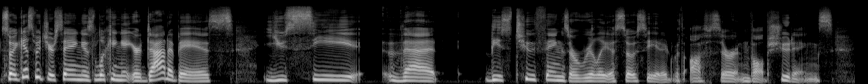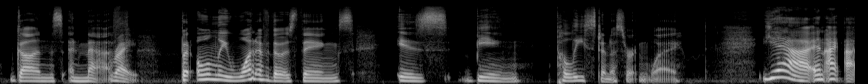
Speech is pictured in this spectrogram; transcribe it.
So I guess what you're saying is looking at your database, you see that these two things are really associated with officer involved shootings, guns and meth. Right. But only one of those things is being policed in a certain way. Yeah, and I, I,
